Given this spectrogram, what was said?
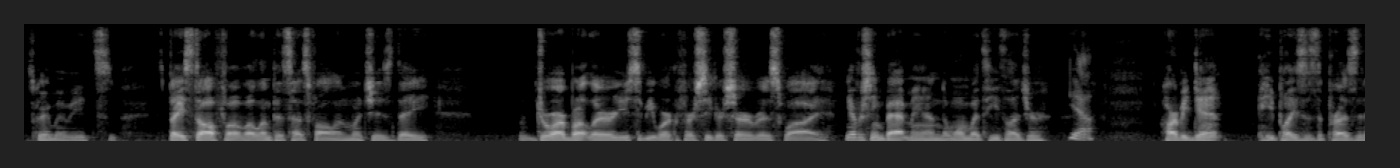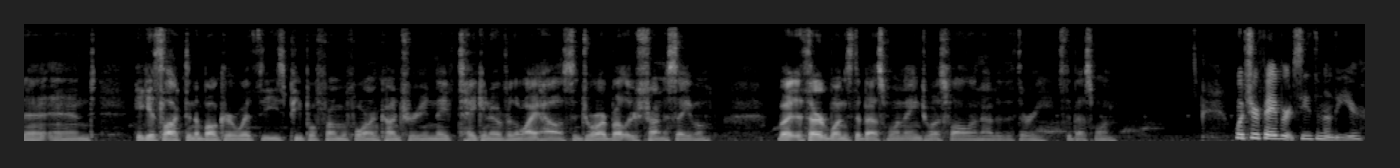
It's a great movie. It's it's based off of Olympus Has Fallen, which is they Gerard Butler used to be working for Secret Service. Why? You ever seen Batman, the one with Heath Ledger? Yeah. Harvey Dent, he plays as the president and he gets locked in a bunker with these people from a foreign country and they've taken over the White House and Gerard Butler's trying to save him. But the third one's the best one. Angel Has Fallen out of the three. It's the best one. What's your favorite season of the year?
